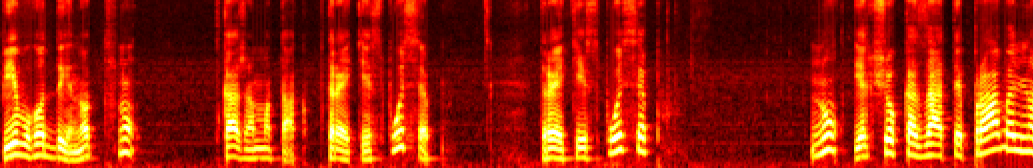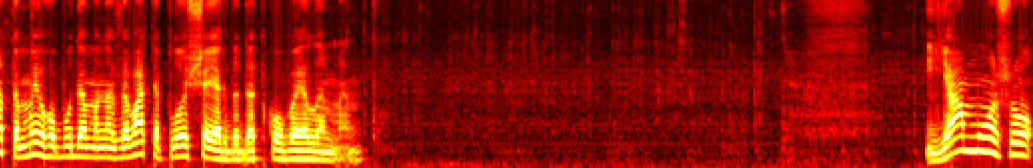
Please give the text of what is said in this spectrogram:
півгодини. От, ну, скажімо так, третій спосіб. Третій спосіб. Ну, якщо казати правильно, то ми його будемо називати площа як додатковий елемент. Я можу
